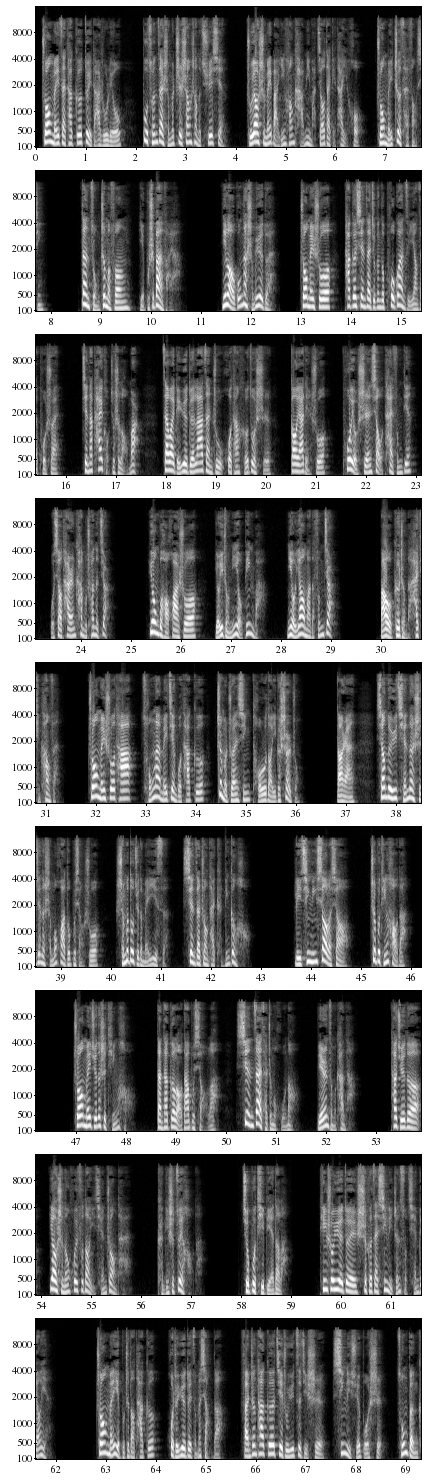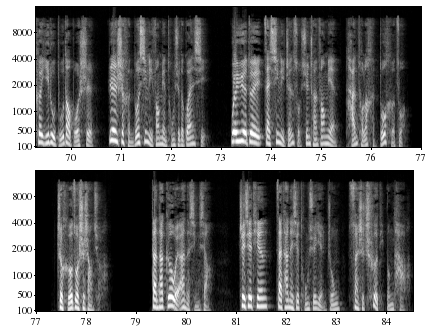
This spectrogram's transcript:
庄梅在他哥对答如流，不存在什么智商上的缺陷，主要是没把银行卡密码交代给他以后，庄梅这才放心。但总这么疯也不是办法呀！你老公那什么乐队？庄梅说他哥现在就跟个破罐子一样在破摔，见他开口就是老妹儿。在外给乐队拉赞助或谈合作时，高雅点说颇有世人笑我太疯癫，我笑他人看不穿的劲儿。用不好话说，有一种你有病吧，你有药吗的疯劲儿，把我哥整的还挺亢奋。庄梅说他从来没见过他哥这么专心投入到一个事儿中，当然。相对于前段时间的什么话都不想说，什么都觉得没意思，现在状态肯定更好。李青宁笑了笑，这不挺好的？庄梅觉得是挺好，但他哥老大不小了，现在才这么胡闹，别人怎么看他？他觉得要是能恢复到以前状态，肯定是最好的。就不提别的了。听说乐队适合在心理诊所前表演，庄梅也不知道他哥或者乐队怎么想的。反正他哥借助于自己是心理学博士，从本科一路读到博士，认识很多心理方面同学的关系，为乐队在心理诊所宣传方面谈妥了很多合作。这合作是上去了，但他哥伟岸的形象，这些天在他那些同学眼中算是彻底崩塌了。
